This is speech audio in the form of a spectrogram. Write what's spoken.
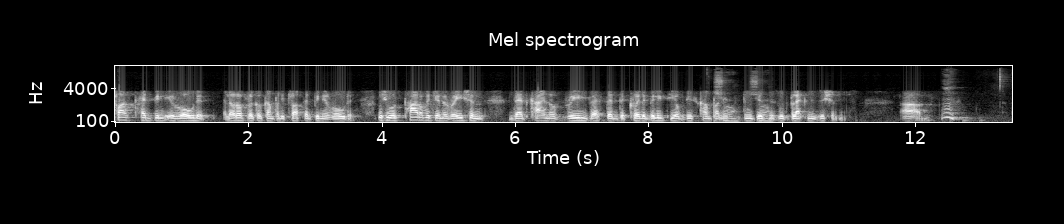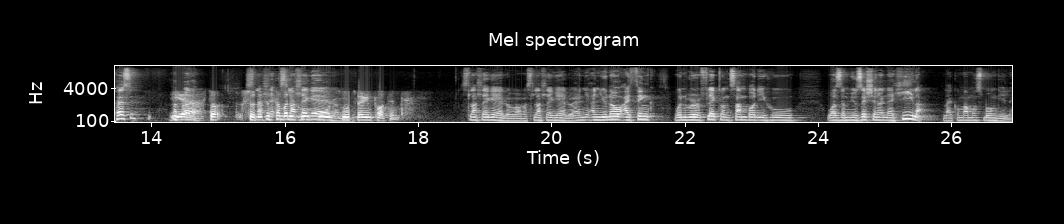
trust had been eroded. A lot of record company trust had been eroded. So she was part of a generation that kind of reinvested the credibility of these companies sure, to do business with black musicians. Um, mm. Percy? Yeah, brother. so so this is somebody who, who's, who's very important. Slahlekelo, Baba, slahlekelo. And, and you know, I think when we reflect on somebody who was a musician and a healer, like Umamos Bongile.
